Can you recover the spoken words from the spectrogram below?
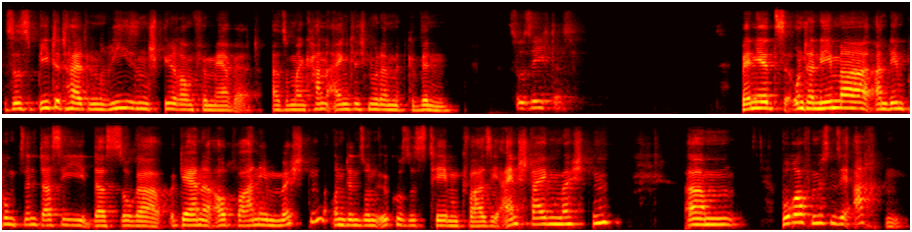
Es ist, bietet halt einen riesen Spielraum für Mehrwert. Also man kann eigentlich nur damit gewinnen. So sehe ich das. Wenn jetzt Unternehmer an dem Punkt sind, dass sie das sogar gerne auch wahrnehmen möchten und in so ein Ökosystem quasi einsteigen möchten, ähm, worauf müssen sie achten,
